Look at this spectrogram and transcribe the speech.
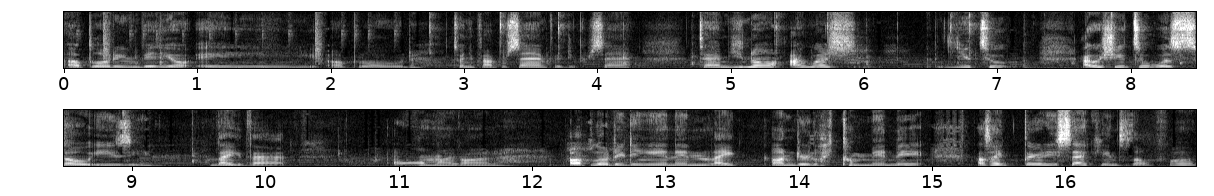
Uploading video, a upload 25%, 50%. Damn, you know, I wish YouTube, I wish YouTube was so easy like that. Oh my god. Uploading it in like under like a minute. That's like 30 seconds though. Fuck.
